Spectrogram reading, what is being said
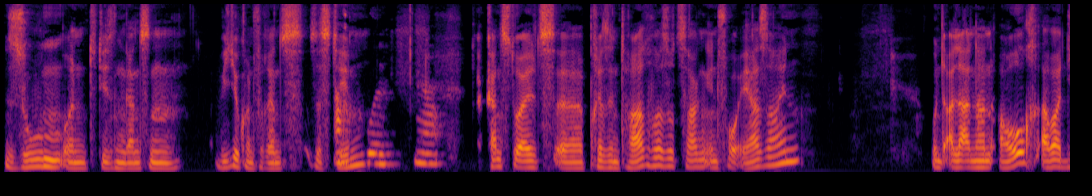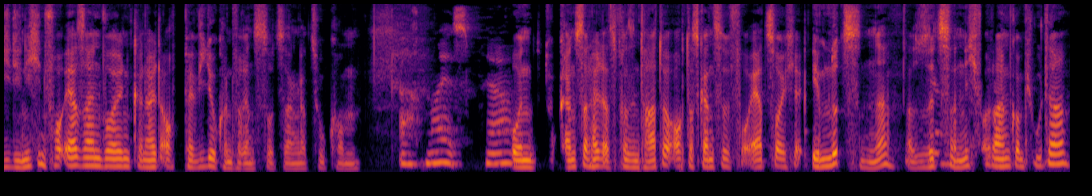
Zoom und diesen ganzen Ach, Videokonferenzsystemen. cool. Ja. Da kannst du als äh, Präsentator sozusagen in VR sein und alle anderen auch, aber die, die nicht in VR sein wollen, können halt auch per Videokonferenz sozusagen dazukommen. Ach, nice. Ja. Und du kannst dann halt als Präsentator auch das ganze VR-Zeug eben nutzen. Ne? Also sitzt Ja. dann nicht vor deinem Computer,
